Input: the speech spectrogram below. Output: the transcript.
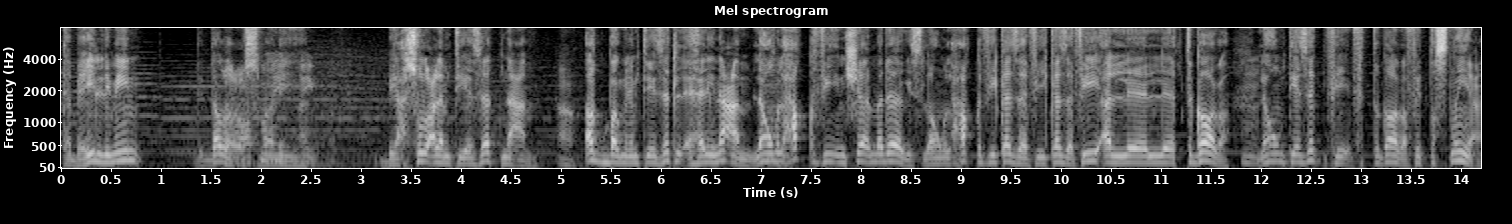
تابعين لمين؟ للدولة العثمانية. أيوه. بيحصلوا على امتيازات؟ نعم. أكبر من امتيازات الأهالي. نعم لهم الحق في إنشاء مدارس لهم الحق في كذا في كذا في ال- ال- التجارة. لهم امتيازات في في التجارة في التصنيع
